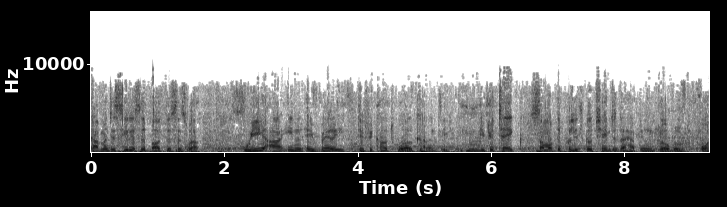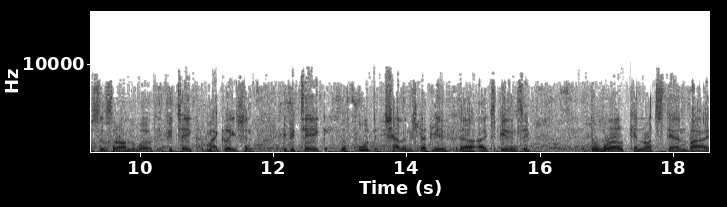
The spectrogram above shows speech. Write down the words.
Government is serious about this as well. We are in a very difficult world currently. Mm-hmm. If you take some of the political changes that are happening in global forces around the world, if you take migration, if you take the food challenge that we uh, are experiencing, the world cannot stand by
